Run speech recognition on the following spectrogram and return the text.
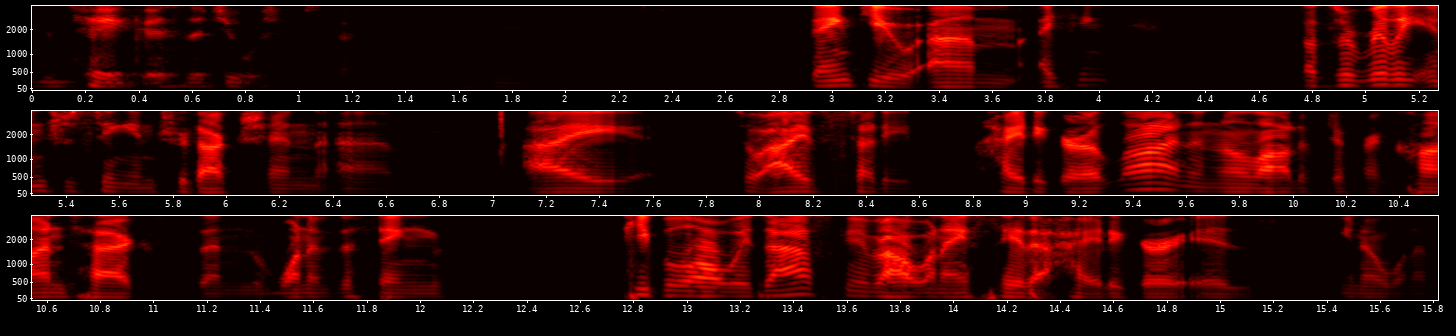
you take as the Jewish perspective. Mm-hmm. Thank you. Um, I think that's a really interesting introduction. Um, I so I've studied Heidegger a lot in a lot of different contexts. And one of the things people always ask me about when I say that Heidegger is, you know, one of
